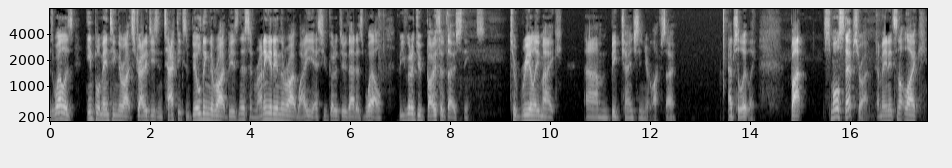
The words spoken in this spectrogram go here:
as well as implementing the right strategies and tactics and building the right business and running it in the right way. Yes, you've got to do that as well, but you've got to do both of those things to really make um, big changes in your life. So, absolutely. But small steps, right? I mean, it's not like,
